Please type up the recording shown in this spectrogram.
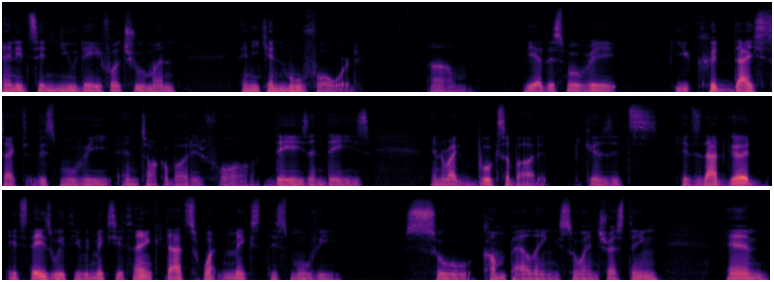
and it's a new day for Truman and he can move forward. Um yeah, this movie you could dissect this movie and talk about it for days and days and write books about it because it's it's that good. It stays with you. It makes you think. That's what makes this movie so compelling, so interesting. And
